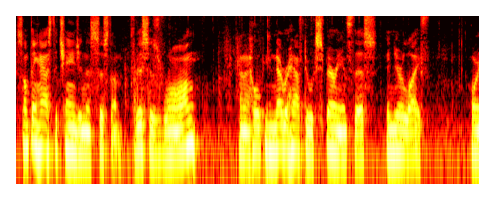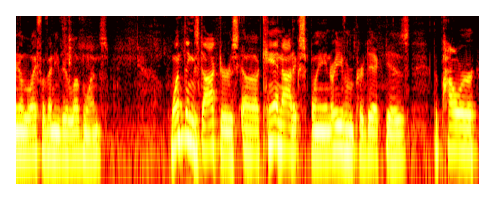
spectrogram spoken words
Something has to change in this system. This is wrong, and I hope you never have to experience this in your life or in the life of any of your loved ones. One thing doctors uh, cannot explain or even predict is the power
